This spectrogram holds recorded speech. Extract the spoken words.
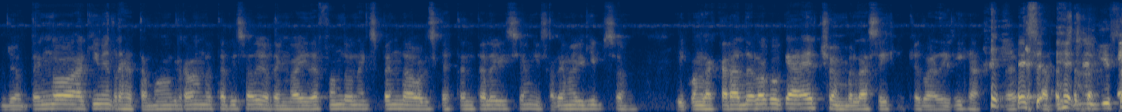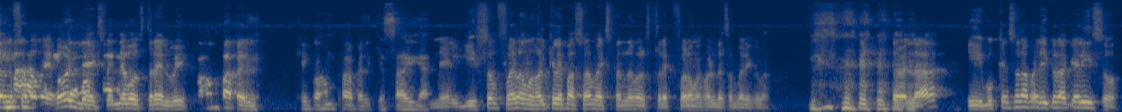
Yo tengo aquí, mientras estamos grabando este episodio, tengo ahí de fondo un Expendables que está en televisión y sale Mel Gibson. Y con las caras de loco que ha hecho, en verdad sí, que lo dirija. Mel Gibson Es fue lo mejor de Expendables 3, Luis. coja un papel, que coja un papel, que salga. Mel Gibson fue lo mejor que le pasó a Expendables 3, fue lo mejor de esa película. De verdad. Y búsquense una película que él hizo,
